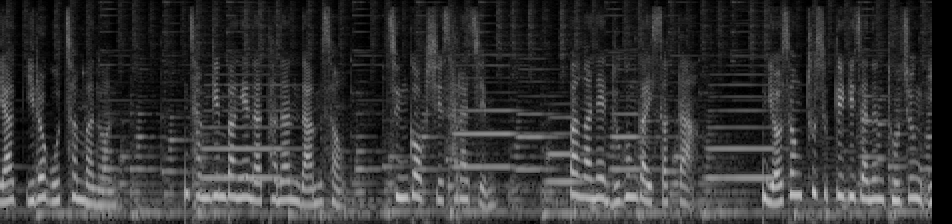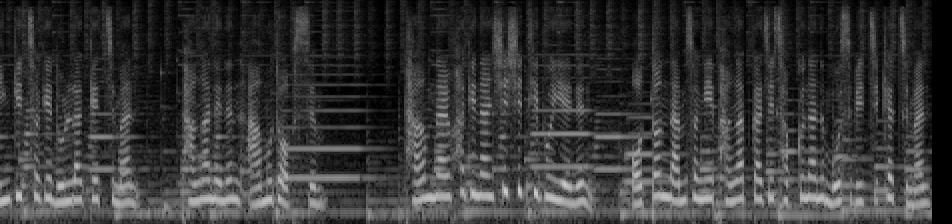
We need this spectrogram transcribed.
약 1억 5천만 원. 잠긴 방에 나타난 남성 증거 없이 사라짐. 방 안에 누군가 있었다. 여성 투숙객 기자는 도중 인기척에 놀랐겠지만 방 안에는 아무도 없음. 다음 날 확인한 CCTV에는 어떤 남성이 방 앞까지 접근하는 모습이 찍혔지만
